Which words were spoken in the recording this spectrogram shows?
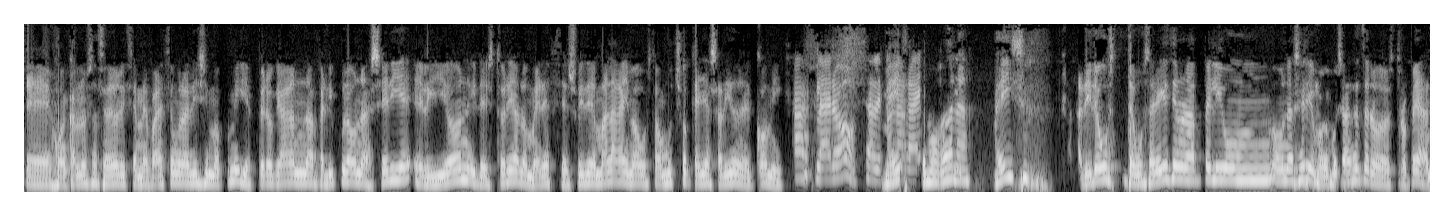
Eh, Juan Carlos Hacedor dice, me parece un grandísimo cómic y espero que hagan una película, una serie, el guion y la historia lo merece. Soy de Málaga y me ha gustado mucho que haya salido en el cómic. Ah, claro, sale ¿Veis Málaga, ¿eh? cómo gana? ¿Veis? ¿A ti te, gust- te gustaría que hiciera una peli o un- o una serie? Porque muchas veces te lo estropean,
